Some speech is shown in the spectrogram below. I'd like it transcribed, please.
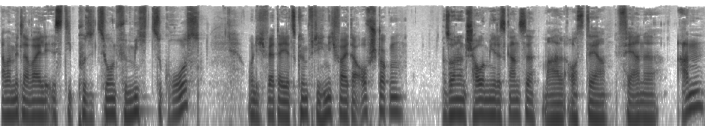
Aber mittlerweile ist die Position für mich zu groß. Und ich werde da jetzt künftig nicht weiter aufstocken, sondern schaue mir das Ganze mal aus der Ferne an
